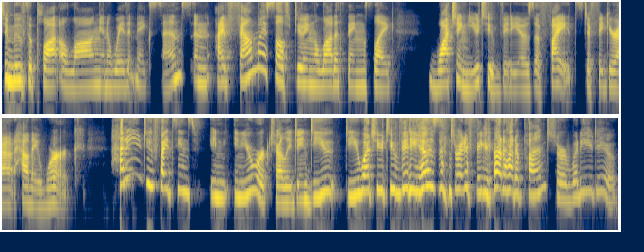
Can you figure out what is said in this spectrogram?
to move the plot along in a way that makes sense. And I've found myself doing a lot of things like watching YouTube videos of fights to figure out how they work. How do you do fight scenes in in your work, Charlie Jane? Do you do you watch YouTube videos and try to figure out how to punch, or what do you do?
